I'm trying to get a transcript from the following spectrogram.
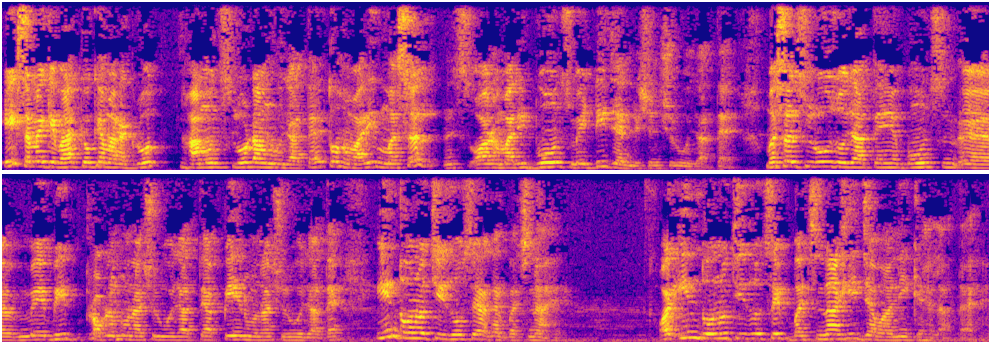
एक समय के बाद क्योंकि हमारा ग्रोथ हार्मोन स्लो डाउन हो जाता है तो हमारी मसल और हमारी बोन्स में डीजेनरेशन शुरू हो जाता है। मसल्स लूज हो जाते हैं बोन्स में भी प्रॉब्लम होना शुरू हो जाता है पेन होना शुरू हो जाता है। इन दोनों चीज़ों से अगर बचना है, और इन दोनों चीज़ों से बचना ही जवानी कहलाता है।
